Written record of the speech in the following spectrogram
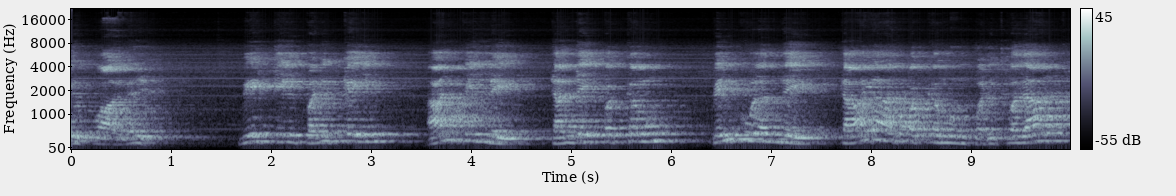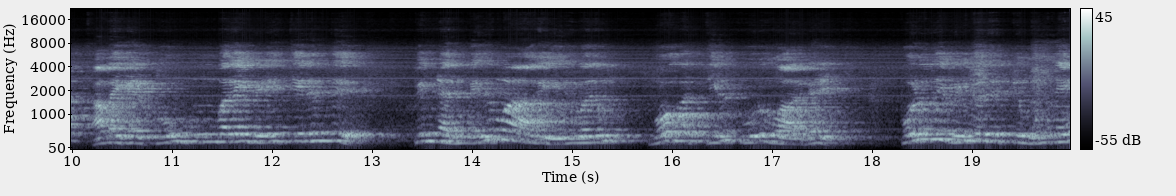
இருப்பார்கள். வீட்டில் படுக்கையில் ஆண் பிள்ளை தந்தை பக்கமும் பெண் குழந்தை தாயார் பக்கமும் படுப்பதால் அவைகள் தூங்கும் வரை விழித்திருந்து பின்னர் மெதுவாக இருவரும் மோகத்தில் கூடுவார்கள். பொழுது விடுவதற்கு முன்னே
